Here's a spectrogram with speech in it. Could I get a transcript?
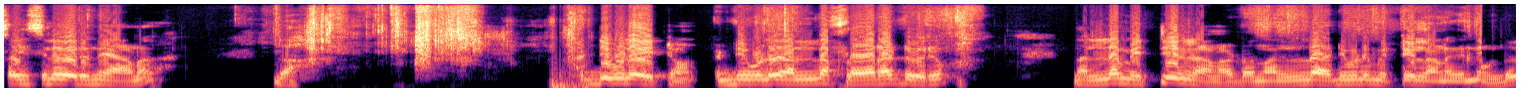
സൈസിൽ വരുന്നതാണ്. ഇതാ. അടിപൊളി ഐറ്റം ആണ്. അടിപൊളി നല്ല ഫ്ലെയർ ആയിട്ട് വരും. നല്ല മെറ്റീരിയലാണ് കേട്ടോ. നല്ല അടിപൊളി മെറ്റീരിയലാണ് ഇതിനുണ്ട്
